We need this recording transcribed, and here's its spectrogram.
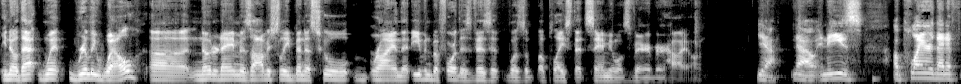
you know that went really well. Uh, Notre Dame has obviously been a school, Ryan, that even before this visit was a, a, place that Samuel was very, very high on. Yeah, no, and he's a player that if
